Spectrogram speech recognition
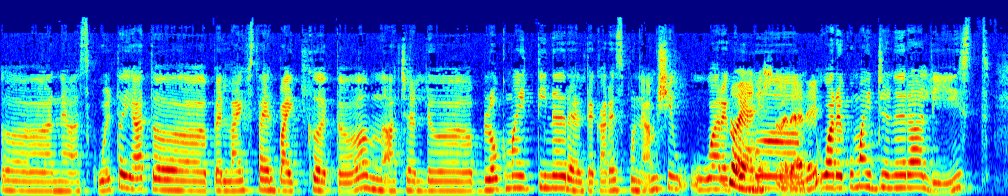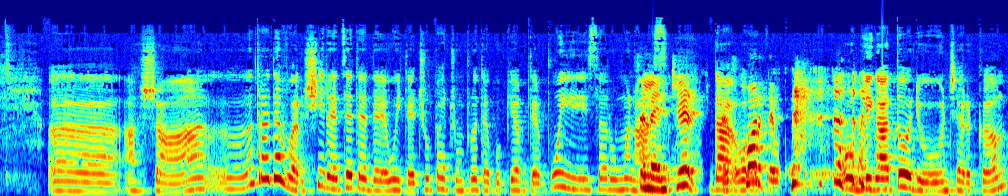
uh, ne ascultă. Iată pe Lifestyle by Cătă, acel uh, blog mai tinerel de care spuneam și oarecum, uh, oarecum mai generalist. Așa, într-adevăr, și rețete de, uite, ciuperci umplute cu piept de pui, să rămână... Să le încerci, da, o, foarte Obligatoriu încercăm.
